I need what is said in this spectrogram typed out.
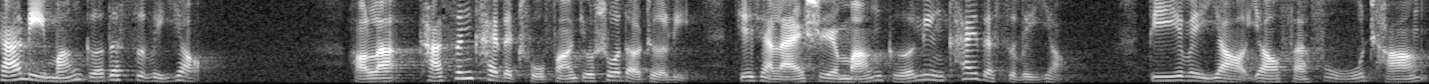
查理芒格的四味药。好了，卡森开的处方就说到这里。接下来是芒格另开的四味药。第一味药要反复无常，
